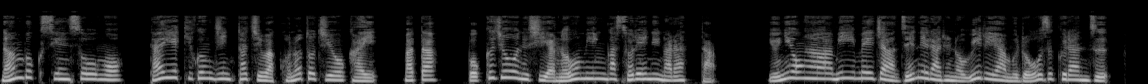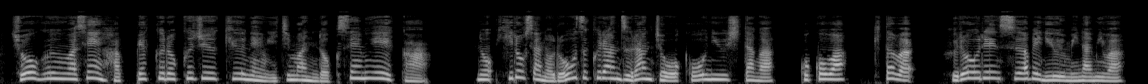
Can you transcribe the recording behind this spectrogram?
南北戦争後、退役軍人たちはこの土地を買い、また、牧場主や農民がそれに倣った。ユニオンアーミーメジャーゼネラルのウィリアム・ローズクランズ、将軍は1869年1万6000エーカーの広さのローズクランズランチョを購入したが、ここは、北はフローレンスアベニュー南は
